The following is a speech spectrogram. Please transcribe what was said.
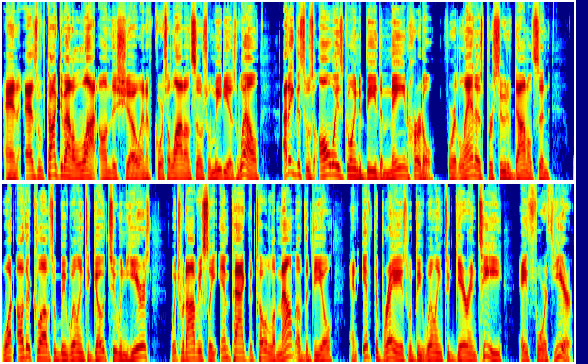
And as we've talked about a lot on this show, and of course a lot on social media as well, I think this was always going to be the main hurdle for Atlanta's pursuit of Donaldson. What other clubs would be willing to go to in years, which would obviously impact the total amount of the deal, and if the Braves would be willing to guarantee a fourth year.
